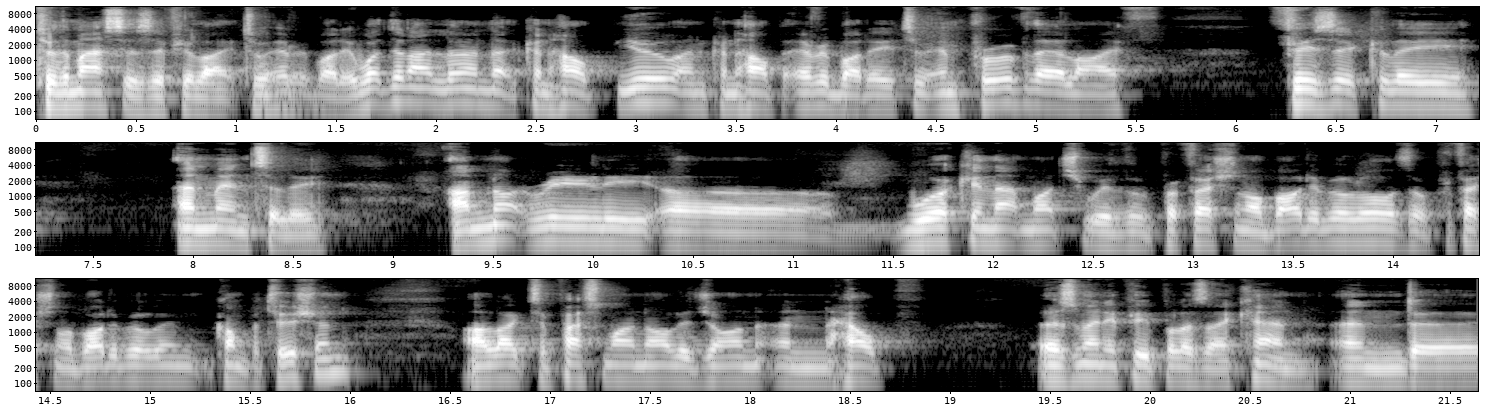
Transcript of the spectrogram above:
to the masses, if you like, to everybody. What did I learn that can help you and can help everybody to improve their life physically and mentally? I'm not really uh, working that much with professional bodybuilders or professional bodybuilding competition. I like to pass my knowledge on and help as many people as I can. And uh,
